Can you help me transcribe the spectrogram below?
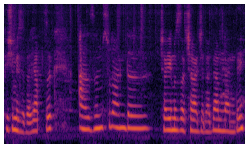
Pişimizi de yaptık. Ağzım sulandı. Çayımız da çaycıda demlendi.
